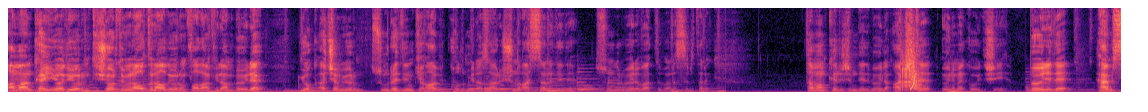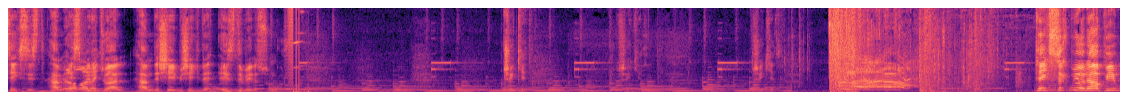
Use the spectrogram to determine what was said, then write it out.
aman kayıyor diyorum tişörtümün altına alıyorum falan filan böyle. Yok açamıyorum. Sungur'a dedim ki abi kolum biraz ağrıyor şunu açsana dedi. Sungur böyle baktı bana sırıtarak. Tamam karıcığım dedi böyle açtı önüme koydu şeyi. Böyle de hem seksist hem Kral espiritüel hem de şey bir şekilde ezdi beni Sungur. Çekil. Çekil. Çekil. Tek sıkmıyor ne yapayım?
